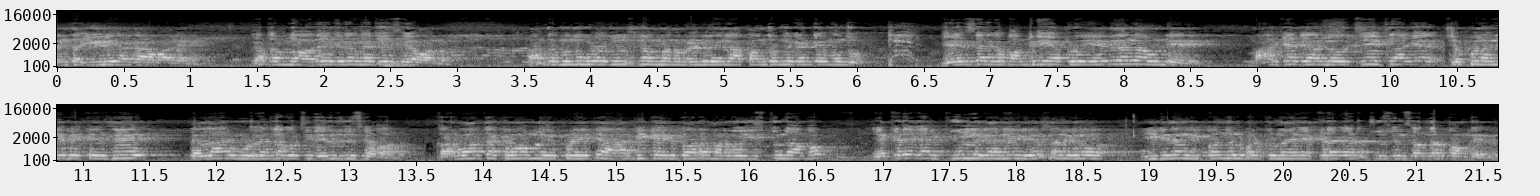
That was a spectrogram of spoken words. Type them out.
ఎంత యూరియా కావాలని. గతంలో అదే విధంగా చేసేవాళ్ళం. అంతకుముందు ముందు కూడా చూసినాం మనం రెండు వేల పంతొమ్మిది కంటే ముందు. వేరుశనగ పంపిణీ అప్పుడు ఏ విధంగా ఉండేది? మార్కెట్ యార్డ్లో వచ్చి ఇట్లాగే చెప్పులన్నీ పెట్టేసి తెల్లారి మూడు గంటలకు వచ్చి ఎదురు చూసేవాళ్ళు. తర్వాత క్రమంలో ఎప్పుడైతే ఆర్బీకే ద్వారా మనం ఇస్తున్నామో ఎక్కడే కానీ క్యూలు కానీ వేరుశనగలో ఈ విధంగా ఇబ్బందులు పడుతున్నాయని ఎక్కడే కానీ చూసిన సందర్భం లేదు.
